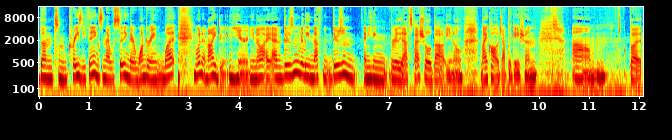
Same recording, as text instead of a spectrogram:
done some crazy things and I was sitting there wondering what what am I doing here? You know I, I there isn't really nothing there isn't anything really that special about you know my college application. Um, but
